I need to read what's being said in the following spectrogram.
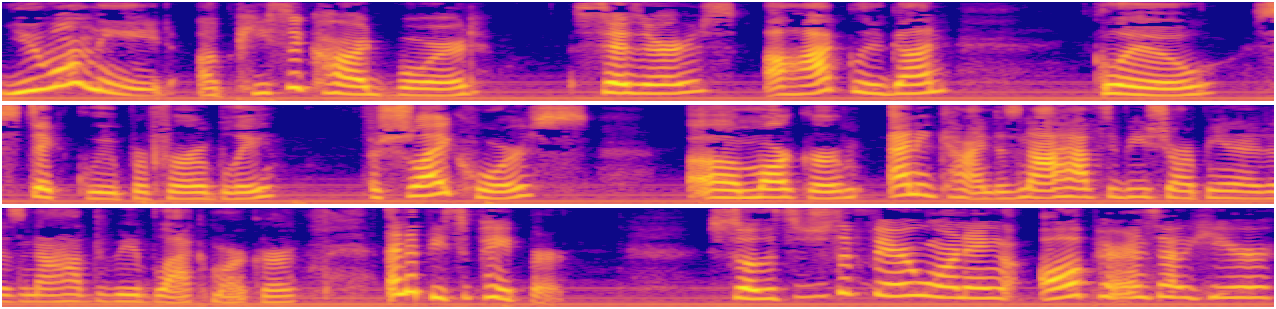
You will need a piece of cardboard, scissors, a hot glue gun, glue, stick glue preferably, a Schleich horse, a marker, any kind, does not have to be Sharpie and it does not have to be a black marker, and a piece of paper. So this is just a fair warning. All parents out here,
